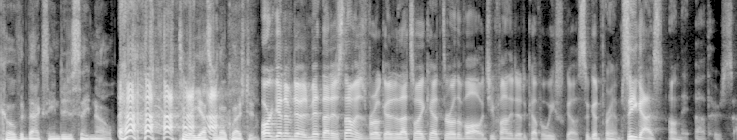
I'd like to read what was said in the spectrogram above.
COVID vaccine, to just say no to a yes or no question, or get him to admit that his thumb is broken. That's why he can't throw the ball, which he finally did a couple weeks ago. So good for him. See you guys on the other side.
